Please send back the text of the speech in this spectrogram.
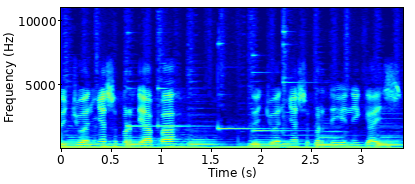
Tujuannya seperti apa? Tujuannya seperti ini guys.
